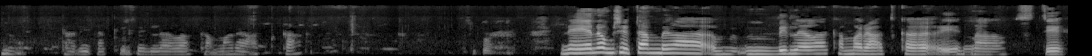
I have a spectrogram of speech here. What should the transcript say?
no. Tady taky bydlela kamarádka. Nejenom, že tam byla, bydlela kamarádka, jedna z těch,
